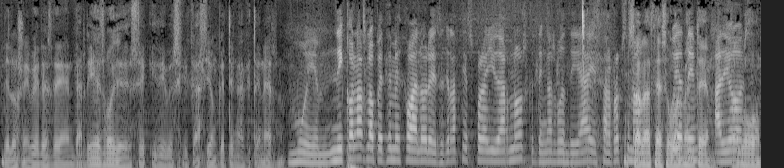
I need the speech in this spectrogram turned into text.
de los niveles de, de riesgo y, de, y diversificación que tenga que tener. Muy bien. Nicolás López, MG Valores, gracias por ayudarnos, que tengas buen día y hasta la próxima. Muchas gracias. Hasta Adiós. luego.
